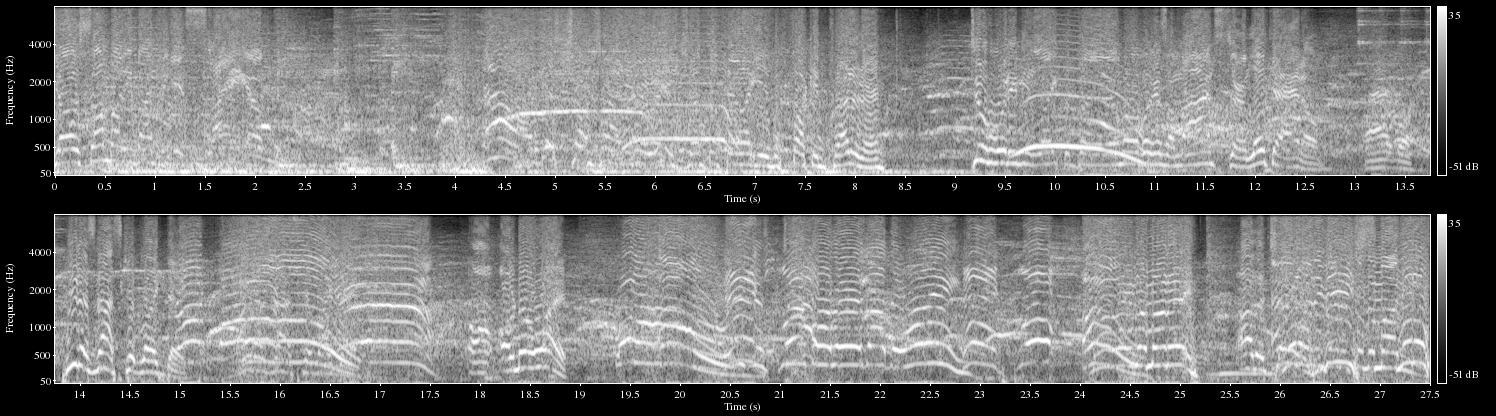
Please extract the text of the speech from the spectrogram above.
Yo, somebody about to get slammed. Jumps right in. He jumped up there like he's a fucking predator. Dude, what did he like the play? That motherfucker's a monster. Look at him. He does not skip leg day. He does not skip leg. Oh, oh no way! Whoa! Oh. He just threw Brother Earth out the ring! Oh, the money! Oh, the Little thieves! Little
